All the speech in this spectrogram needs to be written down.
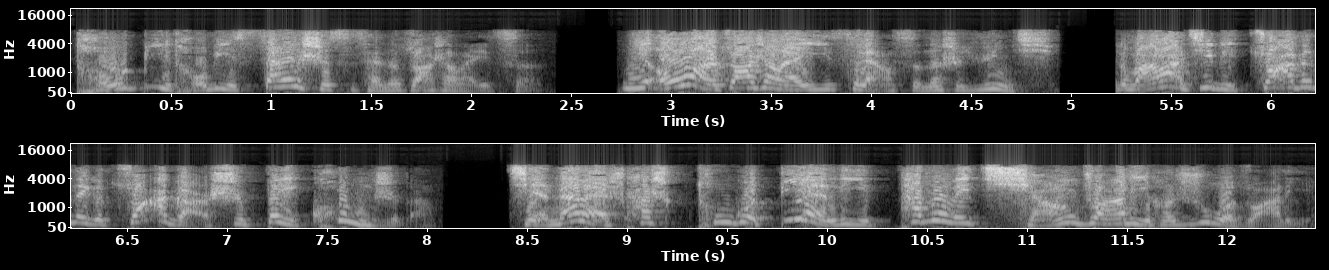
投币投币三十次才能抓上来一次。你偶尔抓上来一次两次，那是运气。娃娃机里抓的那个抓杆是被控制的，简单来说，它是通过电力，它分为强抓力和弱抓力。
